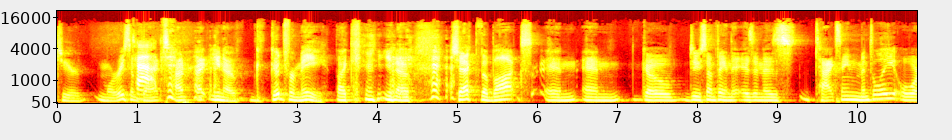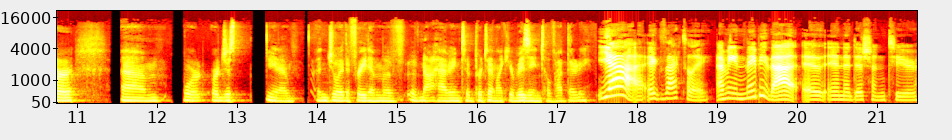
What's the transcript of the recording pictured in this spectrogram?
to your more recent Tapped. point, I, I, you know, good for me. Like, you know, check the box and and go do something that isn't as taxing mentally, or um, or or just you know enjoy the freedom of of not having to pretend like you're busy until five thirty. Yeah, exactly. I mean, maybe that in addition to,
